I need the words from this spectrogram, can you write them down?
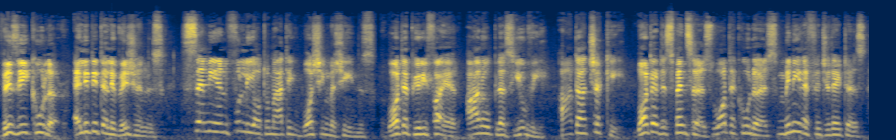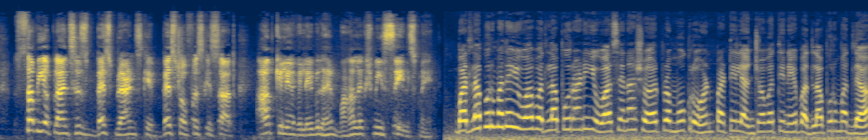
Visi cooler, LED televisions, semi and fully automatic washing machines, water purifier, RO plus UV, आटा चक्की, water dispensers, water coolers, mini refrigerators, सभी appliances बेस्ट ब्रांड्स के बेस्ट ऑफर्स के साथ आपके लिए अवेलेबल है महालक्ष्मी सेल्स में बदलापूरमध्ये युवा बदलापूर आणि युवा सेना शहर प्रमुख रोहन पाटील यांच्या वतीने बदलापूरमधल्या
